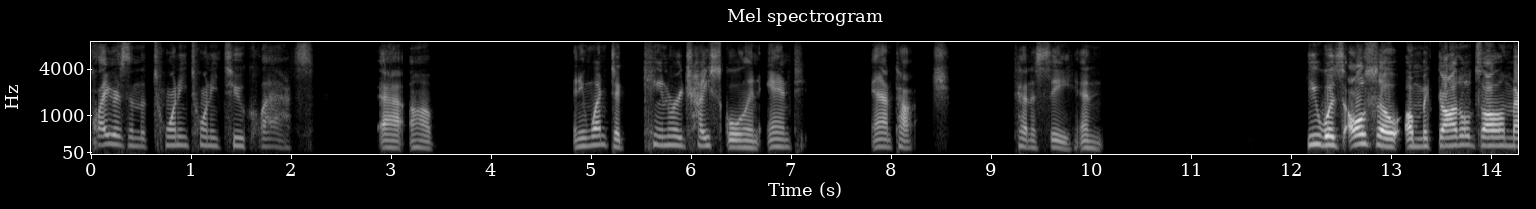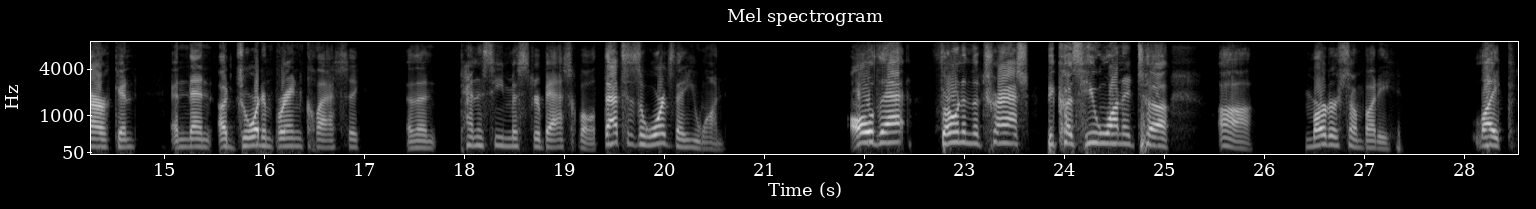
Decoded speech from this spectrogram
players in the 2022 class at uh and he went to Cane Ridge High School in Ant- Antioch, Tennessee, and he was also a McDonald's All-American, and then a Jordan Brand Classic, and then Tennessee Mr. Basketball. That's his awards that he won. All that thrown in the trash because he wanted to uh murder somebody. Like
